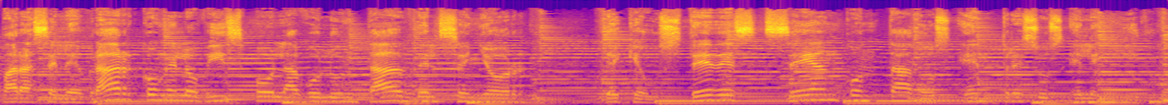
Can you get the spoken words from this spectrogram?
para celebrar con el obispo la voluntad del Señor de que ustedes sean contados entre sus elegidos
